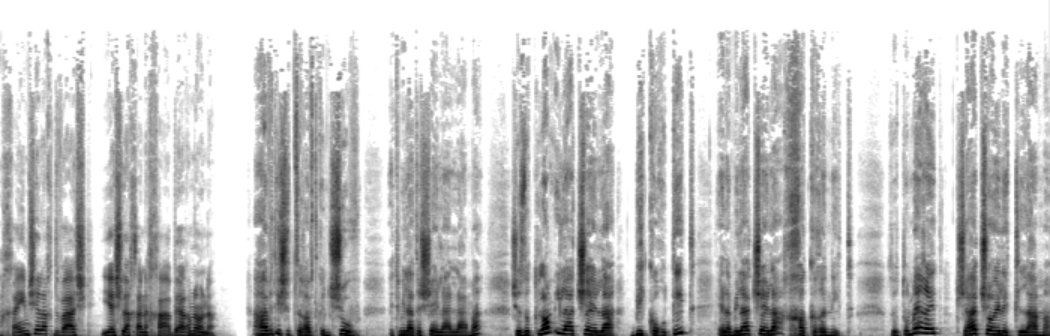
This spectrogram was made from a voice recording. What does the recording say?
החיים שלך דבש, יש לך הנחה בארנונה. אהבתי שצירפת כאן שוב את מילת השאלה למה, שזאת לא מילת שאלה ביקורתית, אלא מילת שאלה חקרנית. זאת אומרת, כשאת שואלת למה,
